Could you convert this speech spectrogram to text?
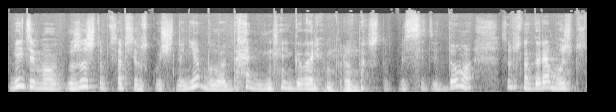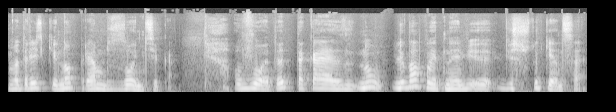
видимо, уже, чтобы совсем скучно не было, да, не говорим про то, чтобы посидеть дома. Собственно говоря, можно посмотреть кино прям с зонтика. Вот, это такая, ну, любопытная штукенция.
